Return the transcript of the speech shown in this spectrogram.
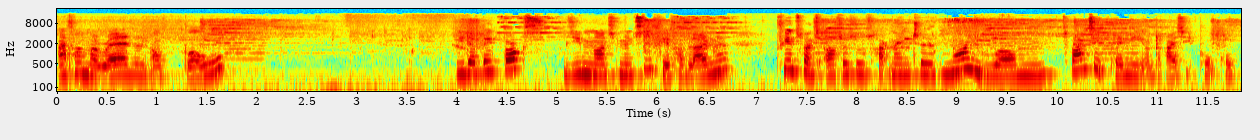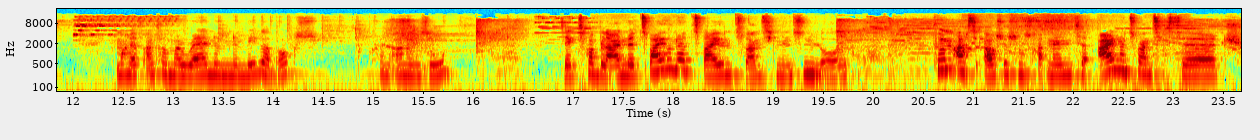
Einfach mal random auf Bow. Wieder Big Box. 97 Münzen, 4 verbleibende, 24 Ausrüstungsfragmente, 9 Rom, 20 Penny und 30 Poco. Ich mache jetzt einfach mal random eine Megabox. Keine Ahnung wieso. 6 verbleibende, 222 Münzen, lol. 85 Ausrüstungsfragmente, 21 Search,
